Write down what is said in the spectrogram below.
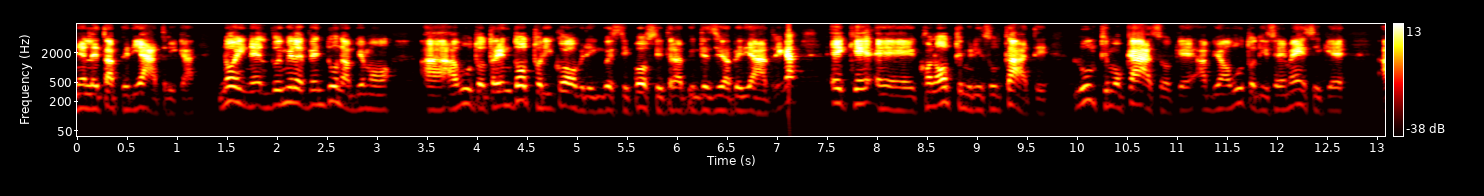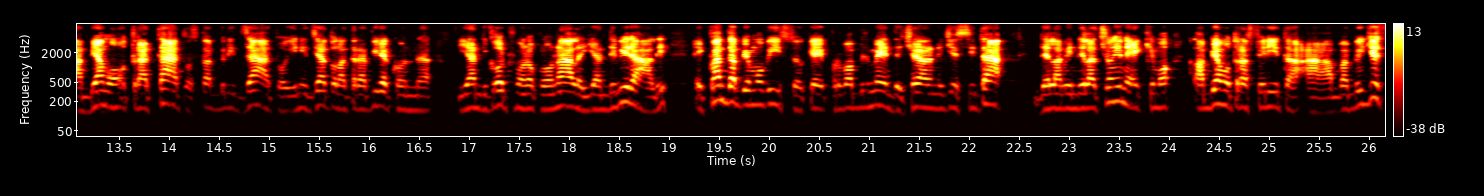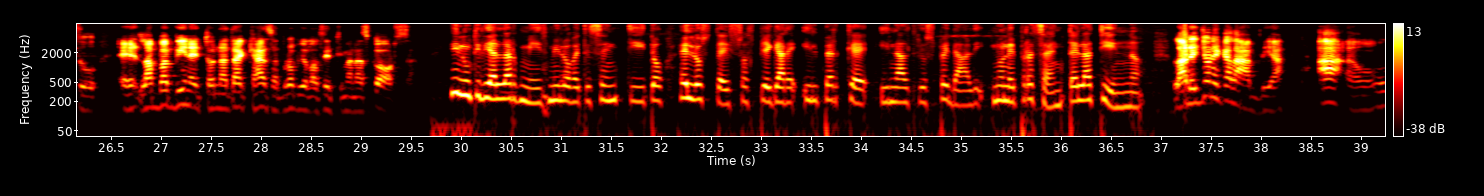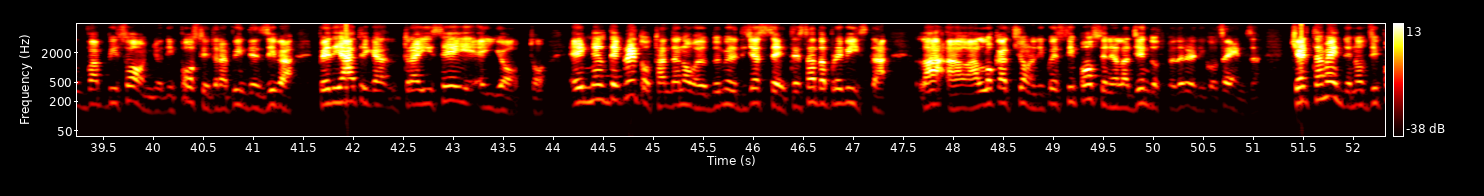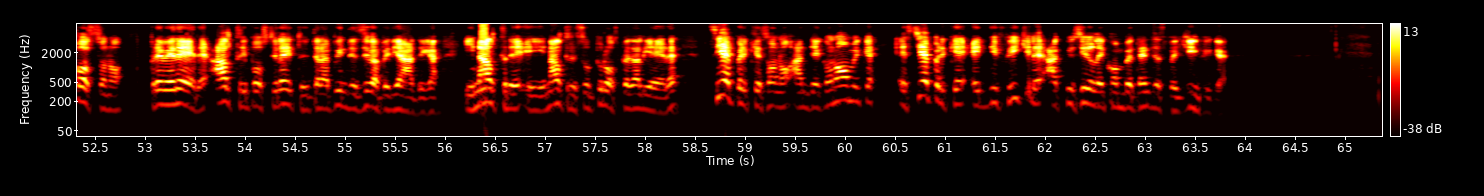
nell'età pediatrica. Noi nel 2021 abbiamo ha avuto 38 ricoveri in questi posti di terapia intensiva pediatrica e che eh, con ottimi risultati. L'ultimo caso che abbiamo avuto di sei mesi che abbiamo trattato, stabilizzato, iniziato la terapia con gli anticorpi monoclonali e gli antivirali e quando abbiamo visto che probabilmente c'era la necessità della ventilazione in ECMO l'abbiamo trasferita a Bambino Gesù e la bambina è tornata a casa proprio la settimana scorsa. Inutili allarmismi, lo avete sentito, è lo stesso a spiegare il perché in altri ospedali non è presente la TIN. La Regione Calabria ha eh, un fabbisogno di posti di terapia intensiva pediatrica tra i 6 e gli 8 e nel decreto 89 del 2017 è stata prevista l'allocazione di questi posti nell'agenda ospedaliera di Cosenza. Certamente non si possono prevedere altri posti letto di terapia intensiva pediatrica in altre, in altre strutture ospedaliere, sia perché sono antieconomiche e sia perché è difficile acquisire le competenze specifiche.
